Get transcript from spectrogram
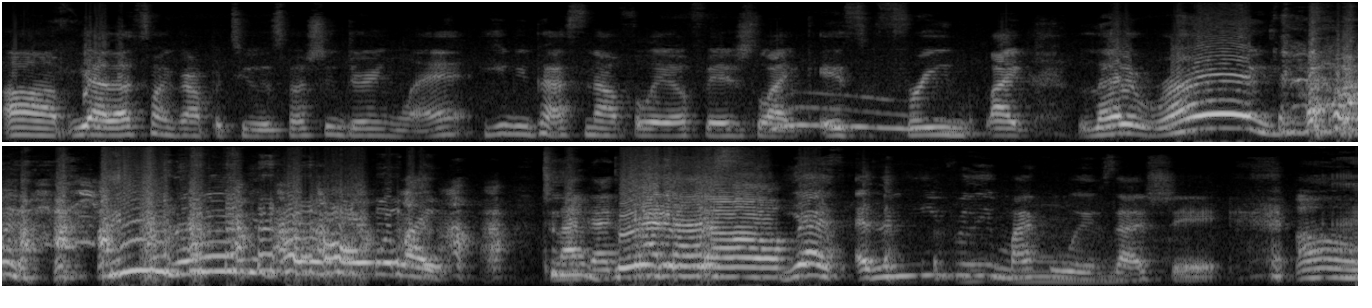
Um, yeah, that's my grandpa too, especially during Lent. He'd be passing out filet of fish like it's free, like let it rain. he literally be coming home with like two Like I got it, y'all. yes, and then he really mm. microwaves that shit. Oh.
